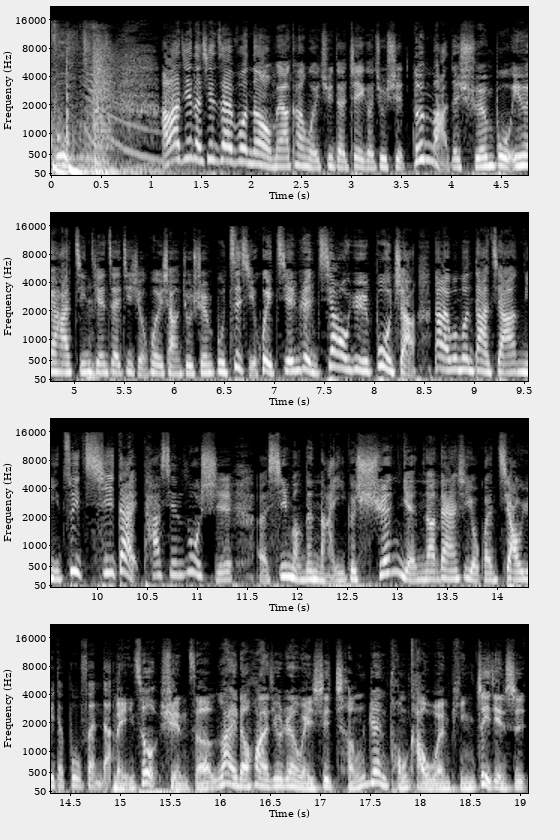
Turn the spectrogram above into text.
不。好了，今天的现在问呢，我们要看回去的这个就是敦马的宣布，因为他今天在记者会上就宣布自己会兼任教育部长。那来问问大家，你最期待他先落实呃西蒙的哪一个宣言呢？当然是有关教育的部分的。没错，选择赖的话就认为是承认统考文凭这件事。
